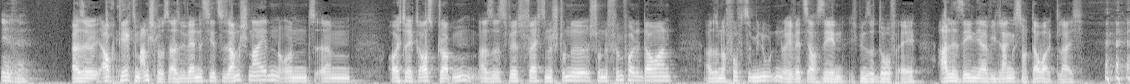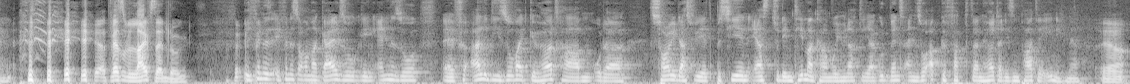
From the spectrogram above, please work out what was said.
Irre. Also auch direkt im Anschluss. Also wir werden es hier zusammenschneiden und ähm, euch direkt rausdroppen. Also es wird vielleicht so eine Stunde, Stunde fünf heute dauern. Also noch 15 Minuten. Ihr werdet es ja auch sehen. Ich bin so doof, ey. Alle sehen ja, wie lange es noch dauert gleich. das wäre so eine Live-Sendung. Ich finde es ich es auch immer geil, so gegen Ende so, äh, für alle, die so weit gehört haben oder sorry, dass wir jetzt bis hierhin erst zu dem Thema kamen, wo ich mir dachte, ja gut, wenn es einen so abgefuckt hat, dann hört er diesen Part ja eh nicht mehr. Ja.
